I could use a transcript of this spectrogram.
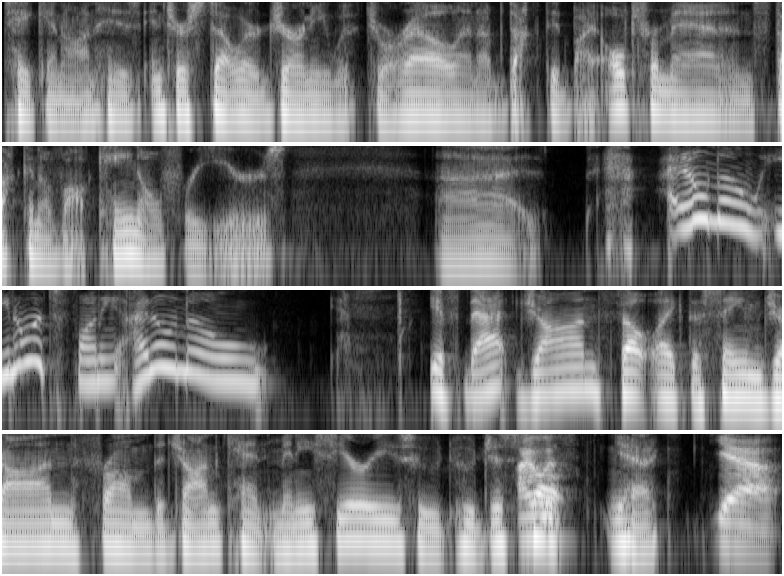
taken on his interstellar journey with Jor-El and abducted by Ultraman and stuck in a volcano for years. Uh, I don't know. You know what's funny? I don't know if that Jon felt like the same Jon from the Jon Kent miniseries who who just felt, was, yeah yeah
